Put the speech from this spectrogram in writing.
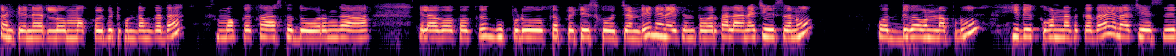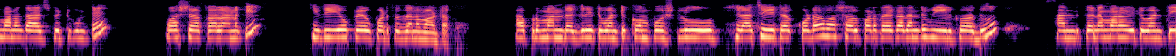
కంటైనర్లో మొక్కలు పెట్టుకుంటాం కదా. మొక్క కాస్త దూరంగా ఇలాగ ఒక్కొక్క గుప్పుడు కప్పెట్టేసుకోవచ్చండి. నేనైతే ఇంతవరకు అలానే చేశాను. కొద్దిగా ఉన్నప్పుడు ఇది ఎక్కువ ఉన్నది కదా ఇలా చేసి మనం దాచిపెట్టుకుంటే వర్షాకాలానికి ఇది ఉపయోగపడుతుంది అనమాట అప్పుడు మన దగ్గర ఇటువంటి కంపోస్ట్లు ఇలా చేయటానికి కూడా వర్షాలు పడతాయి కదంటే వీలు కాదు. అందుకనే మనం ఇటువంటి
